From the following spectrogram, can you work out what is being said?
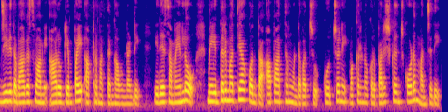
జీవిత భాగస్వామి ఆరోగ్యంపై అప్రమత్తంగా ఉండండి. ఇదే సమయంలో మీ ఇద్దరి మధ్య కొంత అపార్థం ఉండవచ్చు. కూర్చొని ఒకరినొకరు పరిష్కరించుకోవడం మంచిది.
